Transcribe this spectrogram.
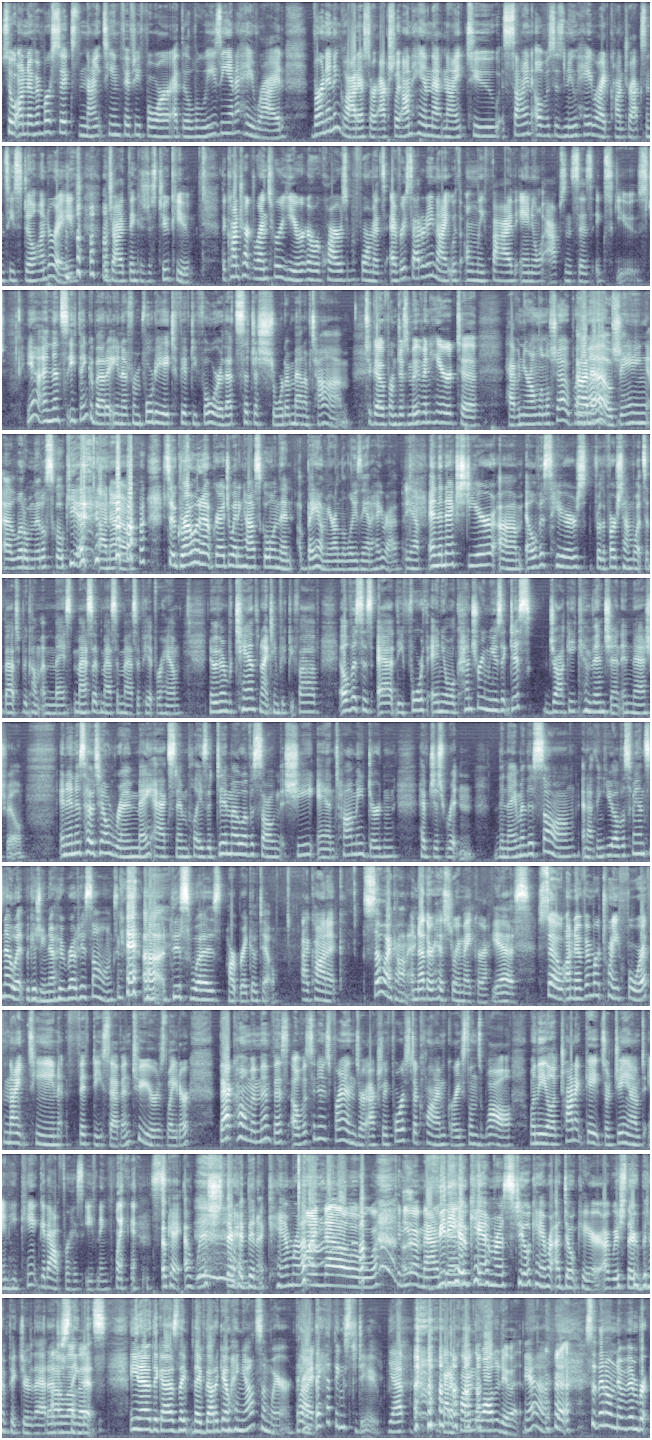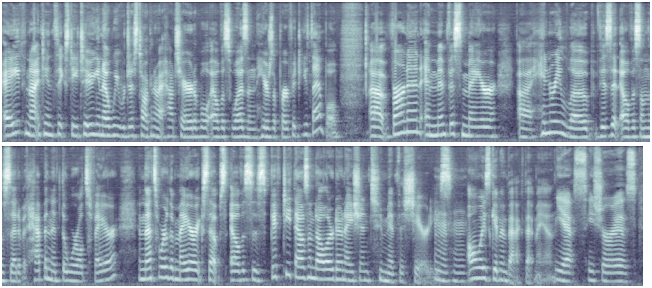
So on November 6th, 1954, at the Louisiana Hayride, Vernon and Gladys are actually on hand that night to sign Elvis's new Hayride contract since he's still underage, which I think is just too cute. The contract runs for a year and requires a performance every Saturday night with only five annual absences excused. Yeah, and that's you think about it, you know, from 48 to 54, that's such a short amount of time. To go from just moving here to having your own little show, pretty I know, being a little middle school kid. I know. so growing up, graduating high school, and then bam, you're on the Louisiana Hayride. Yep. And the next year, um, Elvis hears for the first time what's about to become a mass- massive, massive, massive hit for him. November 10th, 1955, Elvis is at the fourth annual Country Music Disc Jockey Convention in Nashville. And in his hotel room, Mae Axton plays a demo of a song that she and Tommy Durden have just written. The name of this song, and I think you Elvis fans know it because you know who wrote his songs, uh, this was Heartbreak Hotel. Iconic. So iconic. Another history maker. yes. So, on November 24th, 1957, two years later, back home in Memphis, Elvis and his friends are actually forced to climb Graceland's wall when the electronic gates are jammed and he can't get out for his evening plans. Okay, I wish there had been a camera. I know. Can you imagine? Video camera, still camera. I don't care. I wish there had been a picture of that. I I just love think it. that's, you know, the guys they they've got to go hang out somewhere. They Right. Have, they have things to do. Yep. Got to climb the wall to do it. Yeah. so then on November 8th, 1962, you know, we were just talking about how charitable Elvis was, and here's a perfect example. Uh, Vernon and Memphis Mayor uh, Henry Loeb visit Elvis on the set of It Happened at the World's Fair, and that's where the mayor accepts Elvis's $50,000 donation to Memphis charities. Always giving back, that man. Yes, he sure is.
